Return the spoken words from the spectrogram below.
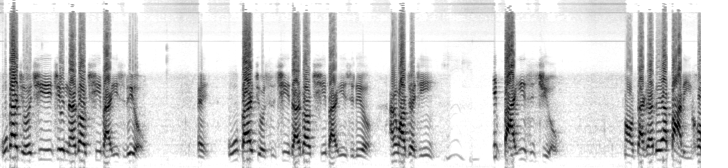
五百九十七今天来到七百一十六。五百九十七来到七百一十六，安华最近一百一十九，哦，大概都要百二块，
